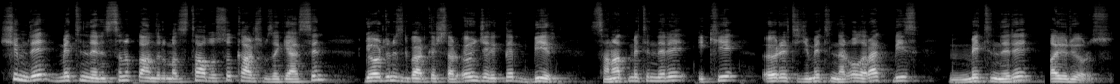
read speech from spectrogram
Şimdi metinlerin sınıflandırılması tablosu karşımıza gelsin. Gördüğünüz gibi arkadaşlar öncelikle bir sanat metinleri, iki öğretici metinler olarak biz metinleri ayırıyoruz.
